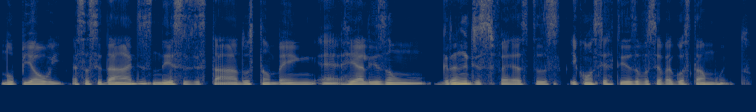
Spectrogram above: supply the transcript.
no Piauí. Essas cidades, nesses estados, também é, realizam grandes festas e com certeza você vai gostar muito.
